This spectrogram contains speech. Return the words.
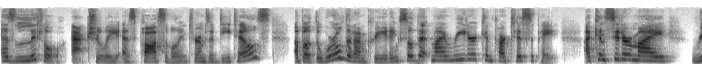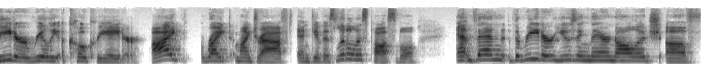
as little actually as possible in terms of details about the world that I'm creating so mm-hmm. that my reader can participate. I consider my reader really a co creator. I write my draft and give as little as possible. And then the reader, using their knowledge of,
